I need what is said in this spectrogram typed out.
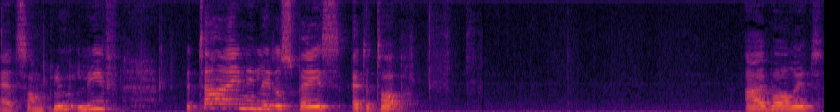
add some glue, leave a tiny little space at the top. Eyeball it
